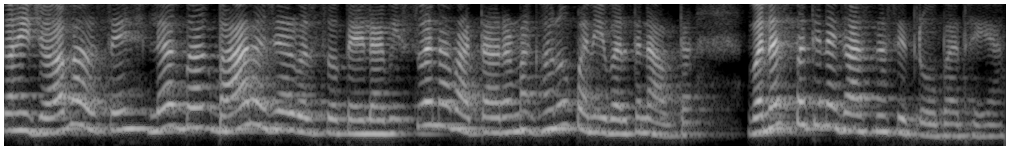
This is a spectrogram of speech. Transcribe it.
તો અહીં જવાબ આવશે, લગભગ બાર હજાર વર્ષો પહેલાં વિશ્વના વાતાવરણમાં ઘણું પરિવર્તન આવતા વનસ્પતિ અને ઘાસના ક્ષેત્રો ઊભા થયા.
